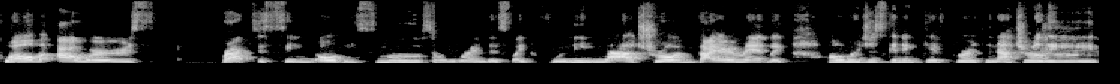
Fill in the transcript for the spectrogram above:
12 hours practicing all these moves and we were in this like really natural environment like oh we're just gonna give birth naturally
